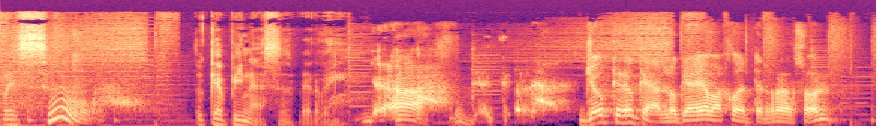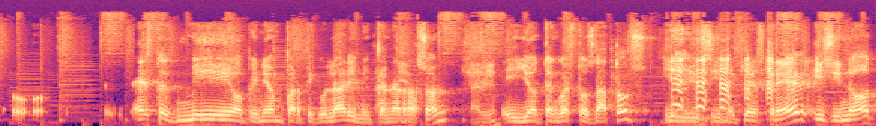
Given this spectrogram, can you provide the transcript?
Pues, Hmm. ¿Tú qué opinas, Verbe? Ah, yo creo que a lo que hay abajo de tener razón, esta es mi opinión particular y mi tener bien, razón. Y yo tengo estos datos y si me quieres creer y si no,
